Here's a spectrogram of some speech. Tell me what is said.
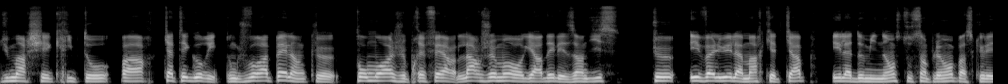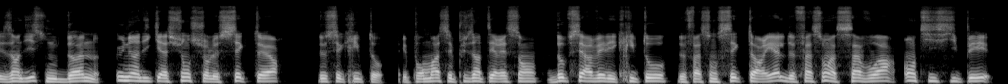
du marché crypto par catégorie. Donc je vous rappelle hein, que pour moi, je préfère largement regarder les indices évaluer la market cap et la dominance, tout simplement parce que les indices nous donnent une indication sur le secteur de ces cryptos. Et pour moi, c'est plus intéressant d'observer les cryptos de façon sectorielle, de façon à savoir anticiper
